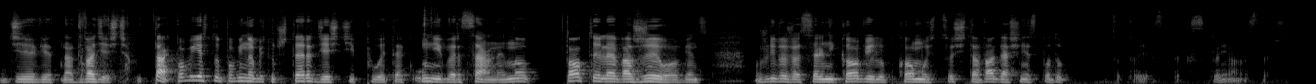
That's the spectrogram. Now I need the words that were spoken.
9 na 20. Tak, jest tu, powinno być tu 40 płytek uniwersalnych. No to tyle ważyło, więc możliwe, że celnikowi lub komuś coś ta waga się nie spodoba. Co to jest tak sklejone strasznie?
